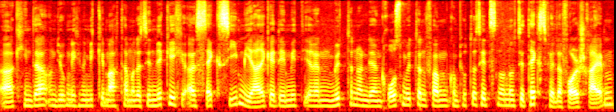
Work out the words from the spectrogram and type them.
äh, Kinder und Jugendliche, mitgemacht haben. Und das sind wirklich äh, sechs, siebenjährige, die mit ihren Müttern und ihren Großmüttern vor dem Computer sitzen und uns die Textfelder vollschreiben.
